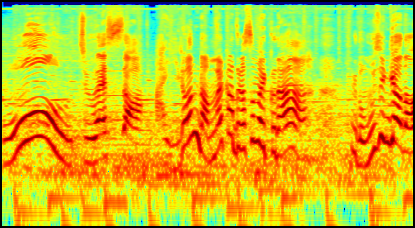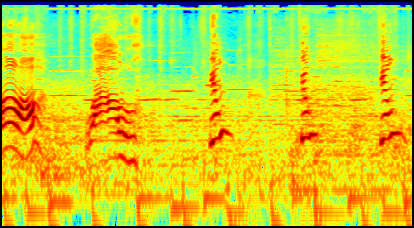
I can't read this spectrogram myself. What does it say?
오, 좋았어. 아, 이런 낱말 카드가 숨어 있구나. 너무 신기하다. 와우. 뿅, 뿅, 뿅.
